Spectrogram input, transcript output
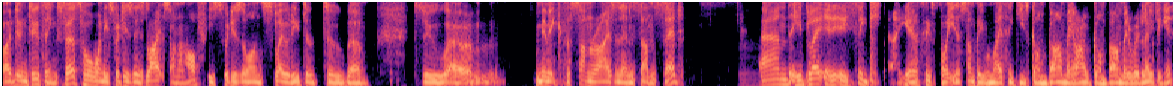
by doing two things. First of all, when he switches his lights on and off, he switches them on slowly to to um, to um, mimic the sunrise and then sunset. And he play. I think, at this point, you know, some people might think he's gone barmy, or I've gone barmy relating it.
